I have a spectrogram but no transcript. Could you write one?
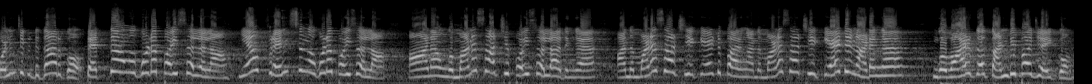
ஒளிஞ்சுக்கிட்டு தான் இருக்கும். பெத்தவங்க கூட பொய் சொல்லலாம். ஏன் ஃப்ரெண்ட்ஸுங்க கூட பொய் சொல்லலாம். ஆனா உங்க மனசாட்சி பொய் சொல்லாதுங்க. அந்த மனசாட்சியை கேட்டு பாருங்க. அந்த மனசாட்சியை கேட்டு நடங்க. உங்க வாழ்க்கை கண்டிப்பா ஜெயிக்கும்.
